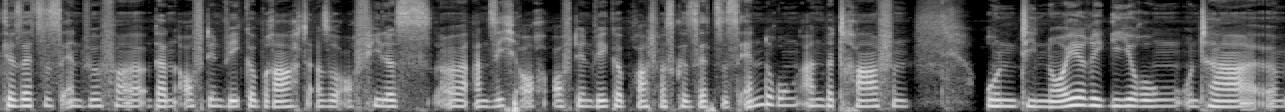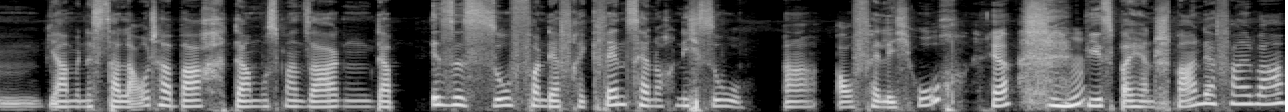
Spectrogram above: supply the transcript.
Gesetzesentwürfe dann auf den Weg gebracht. Also auch vieles äh, an sich auch auf den Weg gebracht, was Gesetzesänderungen anbetrafen. Und die neue Regierung unter ähm, ja, Minister Lauterbach, da muss man sagen, da ist es so von der Frequenz her noch nicht so äh, auffällig hoch, ja, mhm. wie es bei Herrn Spahn der Fall war.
